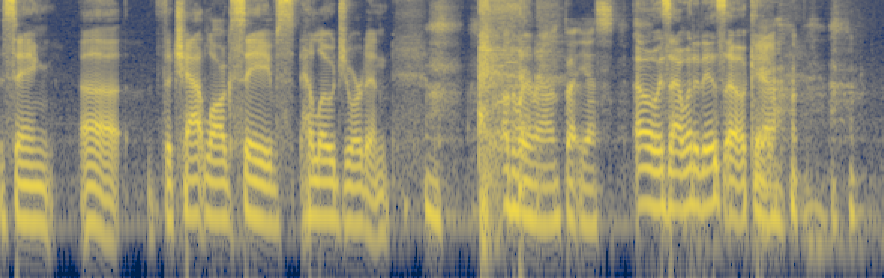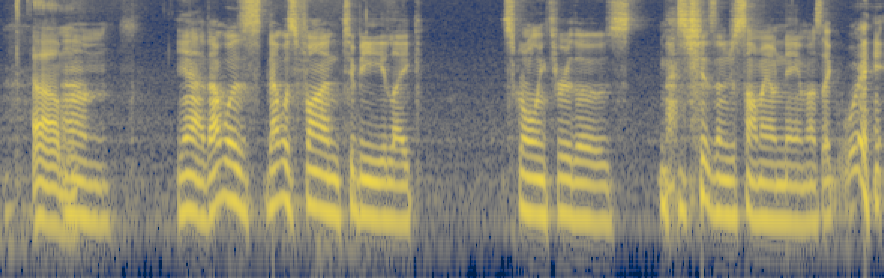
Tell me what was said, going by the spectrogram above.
saying, uh, the chat log saves. Hello, Jordan. other way around, but yes. Oh, is that what it is? Oh, okay. Yeah. um, yeah, that was that was fun to be like scrolling through those messages and I just saw my own name. I was like, wait,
